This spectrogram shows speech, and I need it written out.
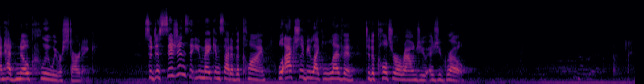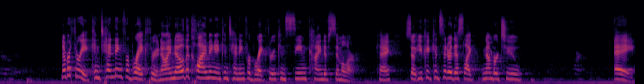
and had no clue we were starting. So, decisions that you make inside of the climb will actually be like leaven to the culture around you as you grow. Number three, contending for breakthrough. Now, I know the climbing and contending for breakthrough can seem kind of similar, okay? So, you could consider this like number two A.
